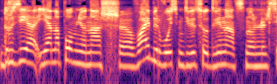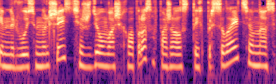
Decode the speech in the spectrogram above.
Друзья, я напомню наш э, Вайбер 8 912 007 0806. Ждем ваших вопросов. Пожалуйста, их присылайте. У нас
